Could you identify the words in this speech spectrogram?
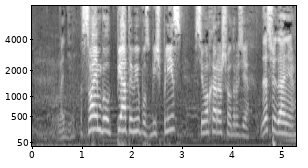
Один. С вами был пятый выпуск Beach Please. Всего хорошего, друзья. До свидания.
